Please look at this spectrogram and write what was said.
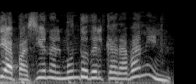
¿Te apasiona el mundo del caravaning?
